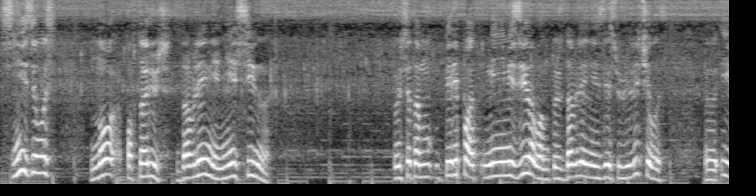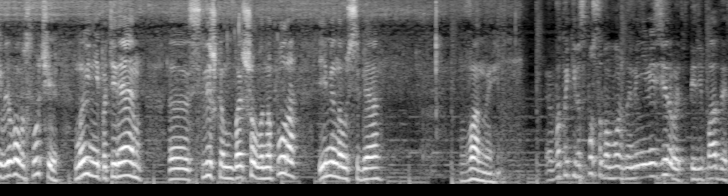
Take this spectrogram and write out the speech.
снизилось, но, повторюсь, давление не сильно. То есть это перепад минимизирован, то есть давление здесь увеличилось. Э, и в любом случае мы не потеряем э, слишком большого напора именно у себя в ванной. Вот таким способом можно минимизировать перепады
